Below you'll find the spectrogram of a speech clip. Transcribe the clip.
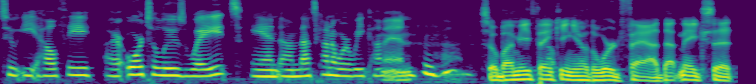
to eat healthy or, or to lose weight. And um, that's kind of where we come in. Um, So, by me thinking, you know, the word fad, that makes it,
